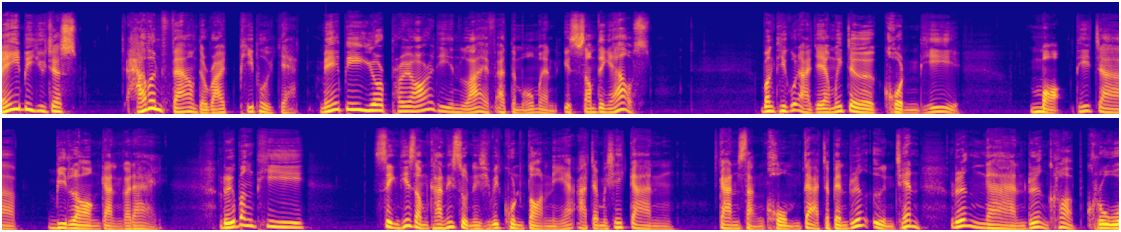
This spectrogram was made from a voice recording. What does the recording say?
maybe you just haven't found the right people yet maybe your priority in life at the moment is something else บางทีคุณอาจจะยังไม่เจอคนที่เหมาะที่จะบีลองกันก็ได้ หรือบางทีสิ่งที่สำคัญที่สุดในชีวิตคุณตอนนี้อาจจะไม่ใช่การ การสังคม แต่อาจจะเป็นเรื่องอื่น เช่น เรื่องงานเรื่องครอบครัว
